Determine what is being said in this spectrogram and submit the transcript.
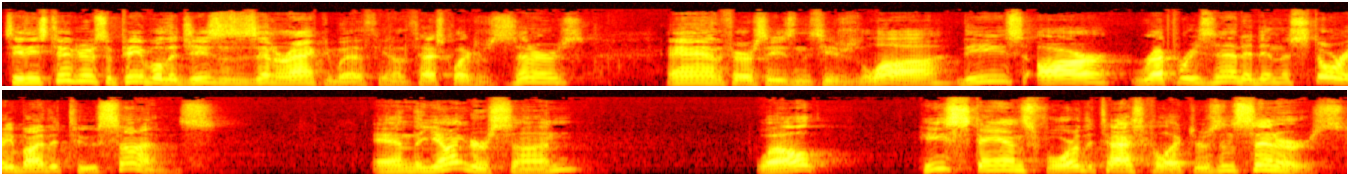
See, these two groups of people that Jesus is interacting with, you know, the tax collectors and sinners, and the Pharisees and the teachers of the law, these are represented in the story by the two sons. And the younger son, well, he stands for the tax collectors and sinners.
